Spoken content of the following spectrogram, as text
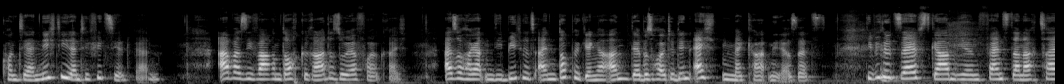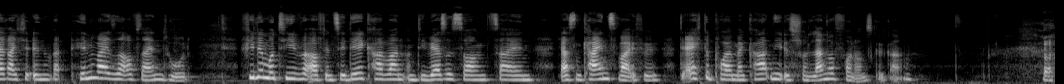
konnte er nicht identifiziert werden aber sie waren doch gerade so erfolgreich. Also heuerten die Beatles einen Doppelgänger an, der bis heute den echten McCartney ersetzt. Die Beatles selbst gaben ihren Fans danach zahlreiche Hinweise auf seinen Tod. Viele Motive auf den CD-Covern und diverse Songzeilen lassen keinen Zweifel. Der echte Paul McCartney ist schon lange von uns gegangen.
